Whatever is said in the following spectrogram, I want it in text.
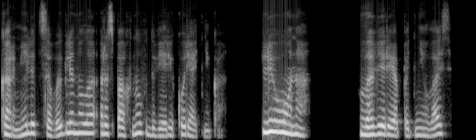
Кормилица выглянула, распахнув двери курятника. «Леона!» Лаверия поднялась,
